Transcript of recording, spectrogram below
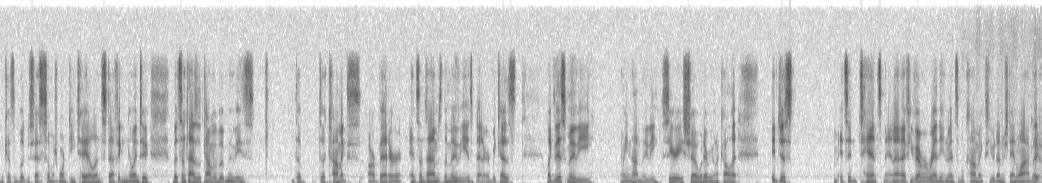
because the book just has so much more detail and stuff it can go into. But sometimes with comic book movies, the the comics are better, and sometimes the movie is better because, like this movie, I mean not movie, series, show, whatever you want to call it, it just it's intense, man. Uh, If you've ever read the Invincible comics, you would understand why. But Yeah.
